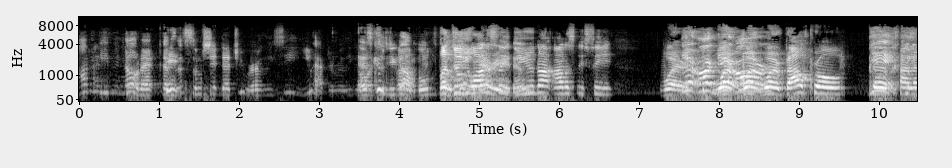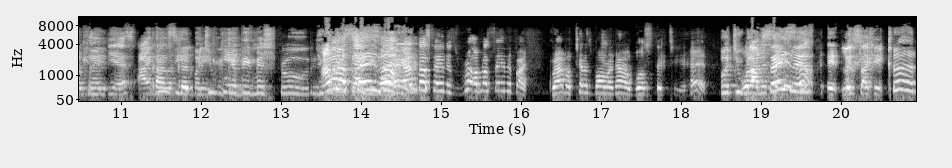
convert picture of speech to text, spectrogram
how do you even know that? Because it's some shit that you rarely see. You have to really go. That's because you got moved. But do you honestly? area, Do you not honestly see where There are- where, there where, are- where Velcro could yeah, kind could- of could- be? yes, I do kinda see could it, but be- you You can't could be misconstrued. You I'm not saying something. that. I'm not saying it's real. I'm not saying if I grab a tennis ball right now, it will stick to your head. But you What I'm saying is, something. it looks like it could.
